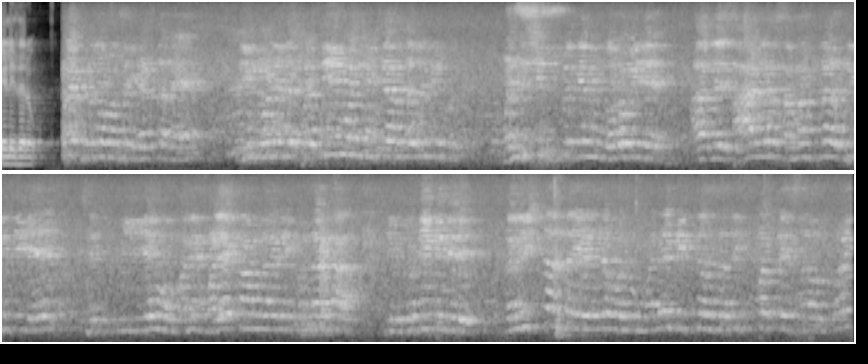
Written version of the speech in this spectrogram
ಹೇಳಿದರು. ಅಂತ ಕನಿಷ್ಠ ಅಂತ ಹೇಳಿದ್ರೆ ಒಂದು ಮನೆ ಬಿತ್ತು ಅಂತಂದ್ರೆ ಇಪ್ಪತ್ತೈದು ಸಾವಿರ ರೂಪಾಯಿ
